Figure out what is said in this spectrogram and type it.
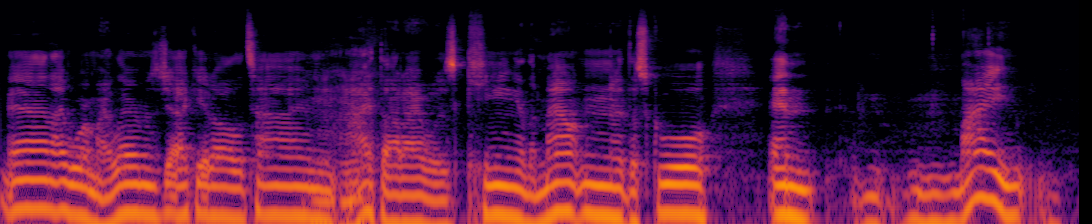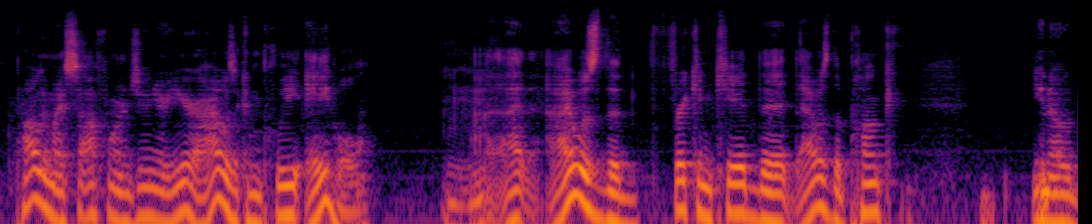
man, I wore my Letterman's jacket all the time. Mhm. I thought I was king of the mountain at the school. And my, probably my sophomore and junior year, I was a complete a hole. hmm I, I was the freaking kid that I was the punk, you know,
